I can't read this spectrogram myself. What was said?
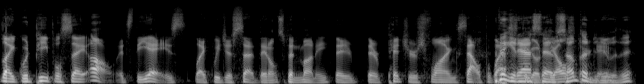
like, would people say, oh, it's the A's? Like we just said, they don't spend money. They their pitchers flying southwest. I think it has to the have something to do with it.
